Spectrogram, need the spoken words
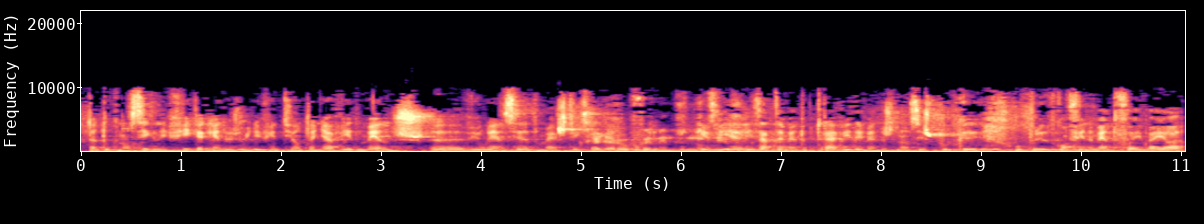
Portanto, o que não significa que em 2021 tenha havido menos uh, violência doméstica. Se calhar ou foi menos denúncias. Havia, exatamente, o que terá havido é menos denúncias, porque o período de confinamento foi maior,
